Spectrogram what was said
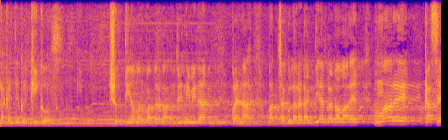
ডাকাইতে কই কি কস? সত্যি আমার বাপের ভাগ তুই নিবি না। কয় না, বাচ্চাগুলারে ডাক দিয়া কয়, বাবারে, মারে কাছে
